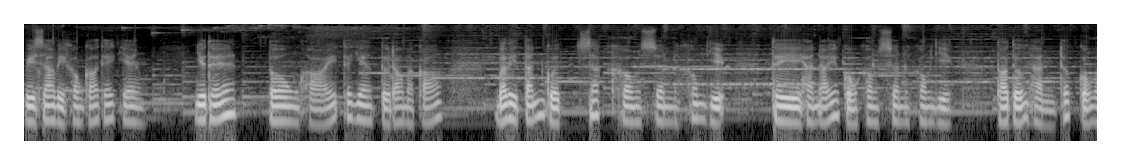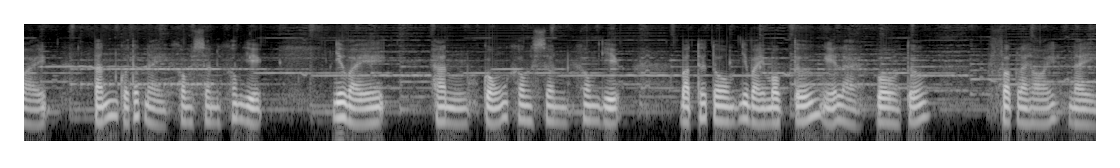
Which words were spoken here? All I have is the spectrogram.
Vì sao? Vì không có thế gian. Như thế, Tôn hỏi thế gian từ đâu mà có? Bởi vì tánh của sắc không sinh, không diệt, thì hành ấy cũng không sinh, không diệt. Thọ tưởng hành thức cũng vậy. Tánh của thức này không sinh, không diệt. Như vậy, hành cũng không sinh, không diệt. Bạch Thế Tôn, như vậy một tướng nghĩa là vô tướng. Phật lại hỏi, này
